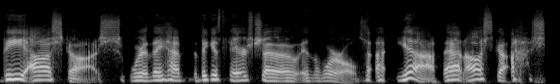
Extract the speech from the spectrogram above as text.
the Oshkosh, where they have the biggest air show in the world. Uh, yeah, that Oshkosh.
